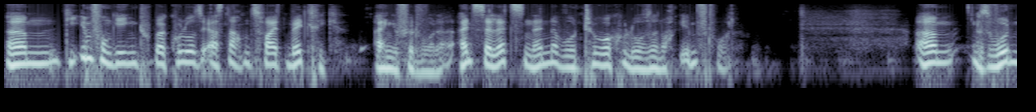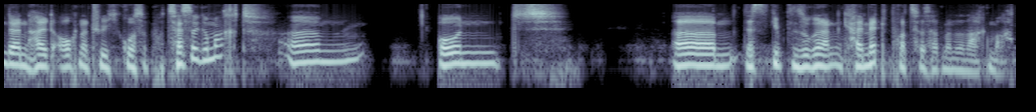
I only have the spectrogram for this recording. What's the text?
ähm, die Impfung gegen Tuberkulose erst nach dem Zweiten Weltkrieg eingeführt wurde. Eins der letzten Länder, wo Tuberkulose noch geimpft wurde. Ähm, es wurden dann halt auch natürlich große Prozesse gemacht ähm, und ähm, das gibt einen sogenannten Kalmett-Prozess, hat man danach gemacht.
